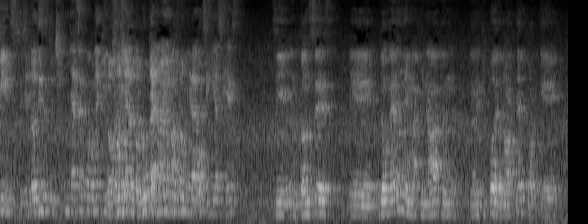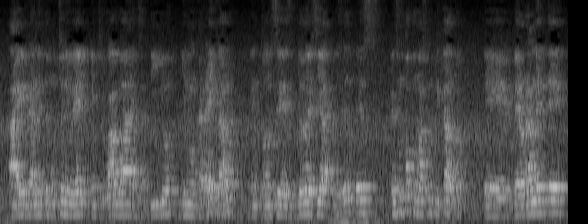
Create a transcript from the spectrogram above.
picks. Entonces dices tu ching, ya se fue un equipo. Los ya- de Toluca, ya ¿no? no hay más fue un oportunidad. Sí, así es. Sí, entonces eh, yo menos me imaginaba que un, que un equipo del norte, porque hay realmente mucho nivel en Chihuahua, en Saltillo y en Monterrey, claro. Entonces yo lo decía, pues es, es, es un poco más complicado, ¿no? Eh, pero realmente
